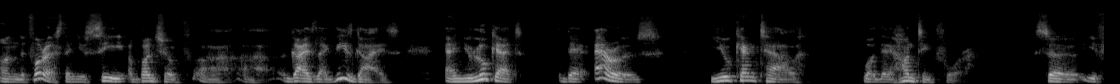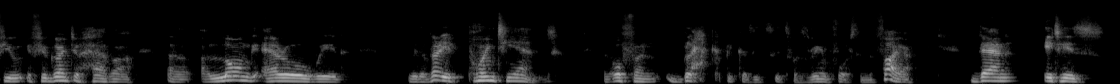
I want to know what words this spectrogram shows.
on the forest and you see a bunch of uh, uh, guys like these guys, and you look at their arrows, you can tell what they're hunting for. So if you if you're going to have a, a, a long arrow with with a very pointy end, and often black because it was reinforced in the fire, then it is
